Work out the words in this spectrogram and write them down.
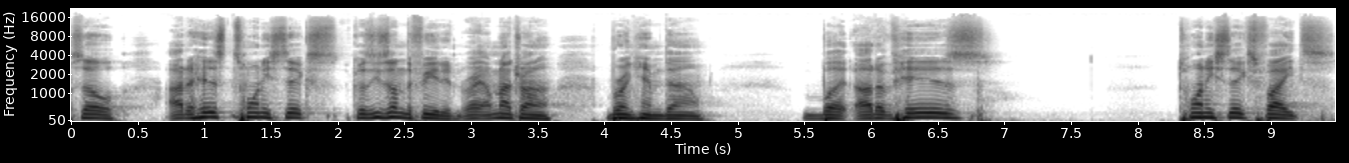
So out of his 26, because he's undefeated, right? I'm not trying to bring him down, but out of his 26 fights,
